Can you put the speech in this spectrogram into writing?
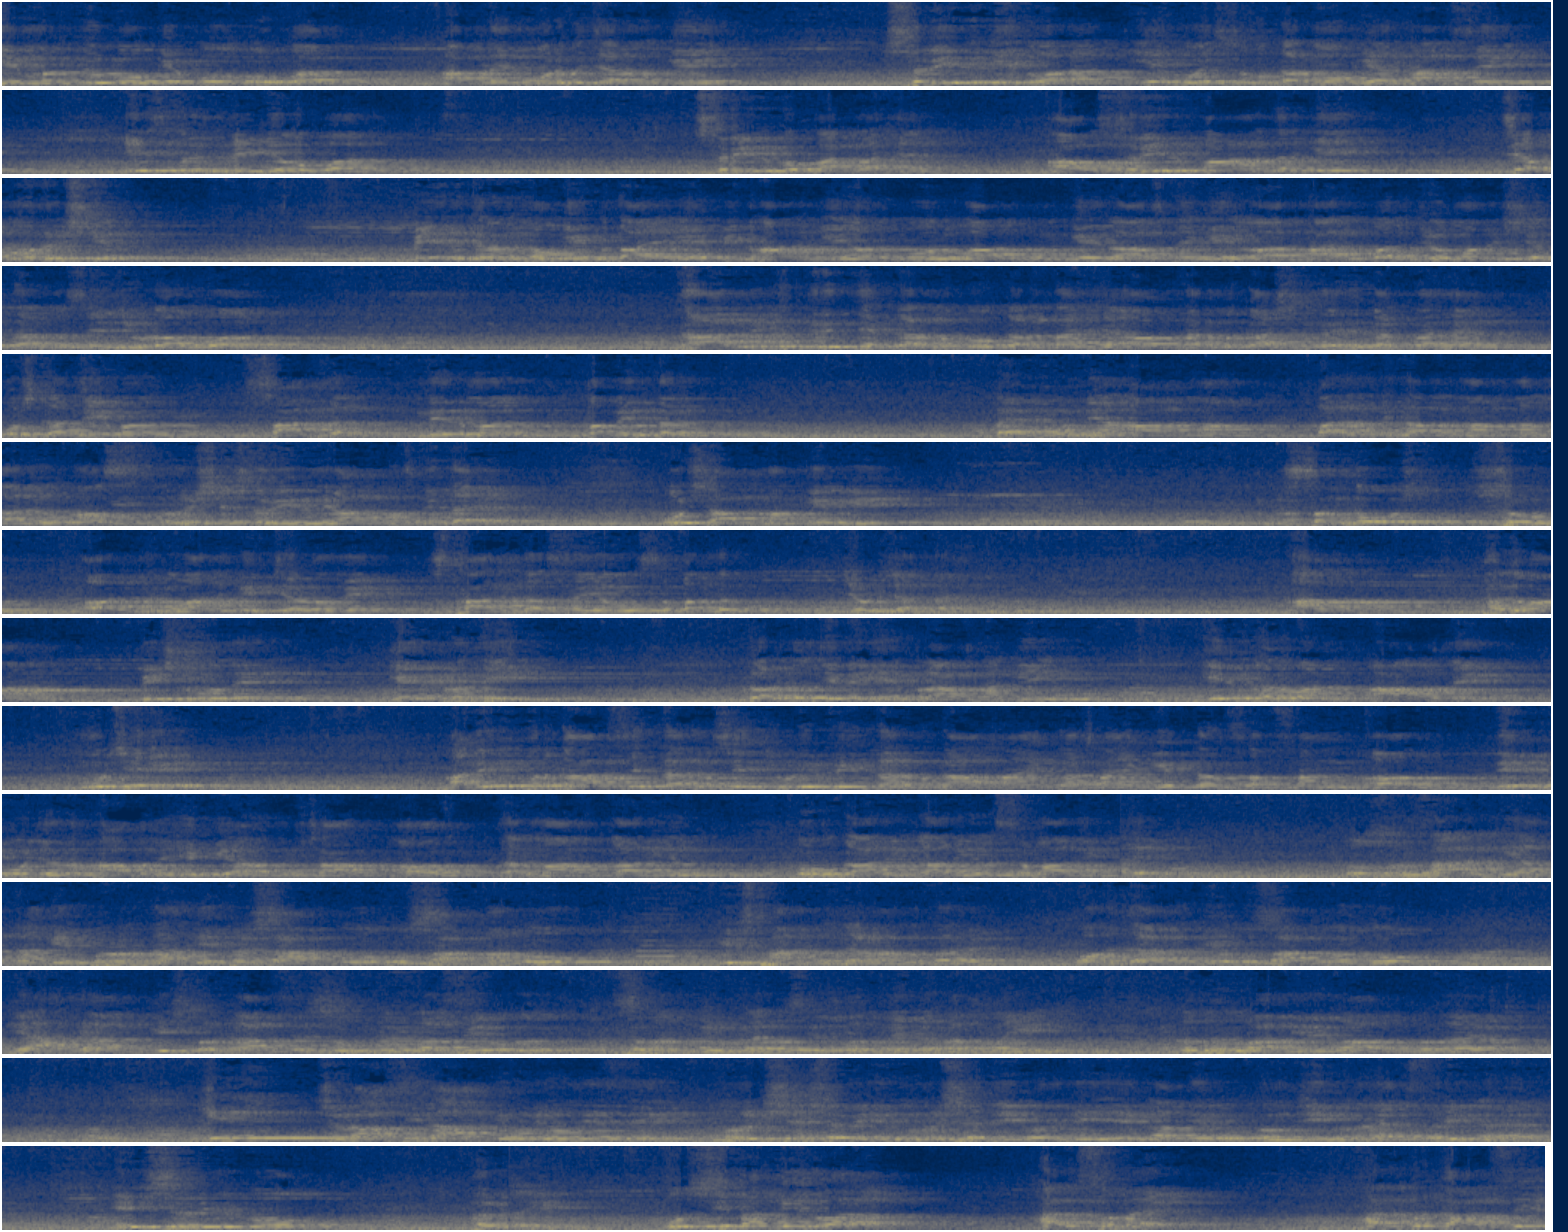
ये लोक के ऊपर अपने पूर्व जन्म के शरीर के द्वारा किए हुए शुभ कर्मों के आधार से इस पृथ्वी के ऊपर शरीर को पाता है और शरीर पान करके जब मनुष्य वेद ग्रंथों के बताए गए विधान के अनुकूल और उनके रास्ते के आधार पर जो मनुष्य धर्म से जुड़ा हुआ धार्मिक कृत्य कर्म को करता है और धर्म का स्नेह करता है, उसका जीवन सार्थक, निर्मल, पवित्र। वह पुण्य आत्मा, परम पिता परमात्मा का जो अंश मनुष्य शरीर में आत्मा स्थित है, उस आत्मा के लिए संतोष, सुख और भगवान के चरणों में स्थान का संयोग, संबंध जुड़ जाता है। अब भगवान विष्णु ने के प्रति गरुड़ जी ने यह प्रार्थना की, कि भगवान आपने मुझे अनेक प्रकार से धर्म से जुड़ी हुई धर्म गाथाएँ, कथाएँ, कीर्तन, सत्संग और देव पूजन आवल यज्ञ अनुसार और धर्मार्थ कार्य उपकारी कार्य है तो संसार की यात्रा के पूर्णता के पश्चात को उस आत्मा को किस स्थान पर जाना होता है। वहाँ जाकर के उस आत्मा को क्या क्या किस प्रकार से सुख दुख का सहयोग समझ जुड़ता है उसके संबंध में कथा सुनाई तो भगवान ने बात बताया कि चौरासी लाख योनियों में से मनुष्य शरीर, मनुष्य जीवन ही एक अति उत्तम जीवन है, शरीर है। इस शरीर को उस शिवा के द्वारा हर समय, हर प्रकार से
